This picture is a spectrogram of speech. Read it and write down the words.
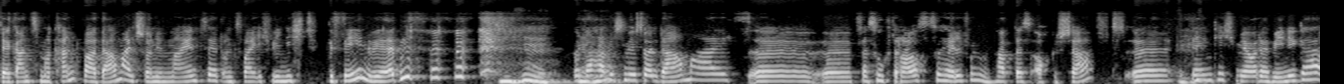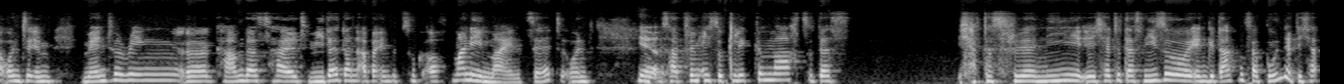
der ganz markant war damals schon im Mindset, und zwar, ich will nicht gesehen werden. Mhm. und da mhm. habe ich mir schon damals äh, äh, versucht rauszuhelfen und habe das auch geschafft, äh, mhm. denke ich, mehr oder weniger. Und im Mentoring äh, kam das halt wieder dann aber in Bezug auf Money Mindset. Und yeah. es hat für mich so Klick gemacht, so dass ich habe das früher nie, ich hätte das nie so in Gedanken verbunden. Ich habe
